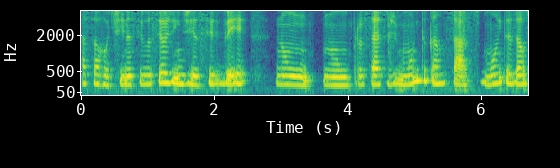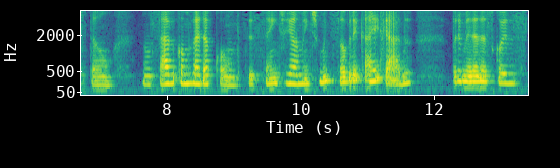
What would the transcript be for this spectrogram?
a sua rotina. Se você hoje em dia se vê num, num processo de muito cansaço, muita exaustão, não sabe como vai dar conta, se sente realmente muito sobrecarregado, primeira das coisas,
